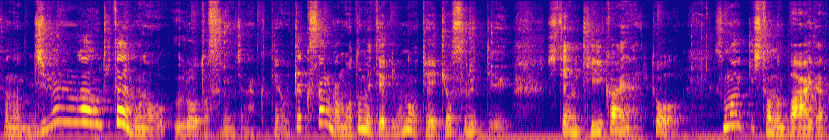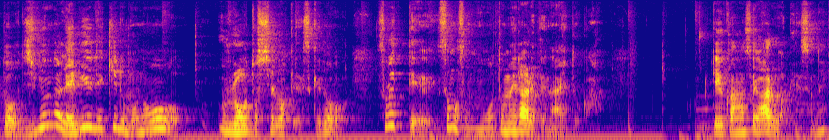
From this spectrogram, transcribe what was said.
その自分が売りたいものを売ろうとするんじゃなくてお客さんが求めているものを提供するっていう視点に切り替えないとその人の場合だと自分がレビューできるものを売ろうとしてるわけですけどそれってそもそも求められてないとかっていう可能性があるわけですよね。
